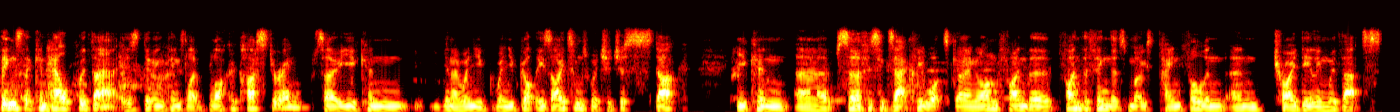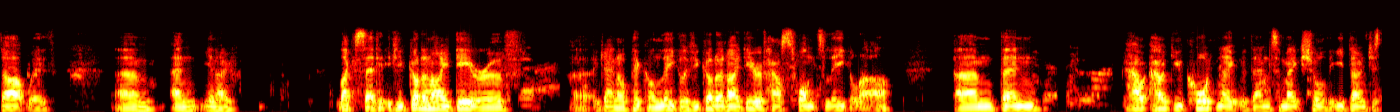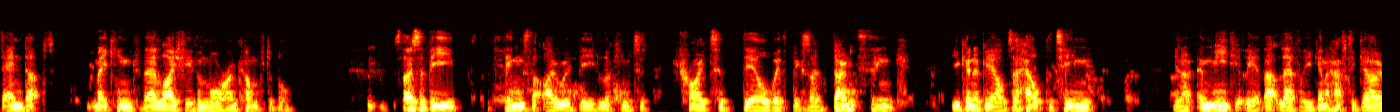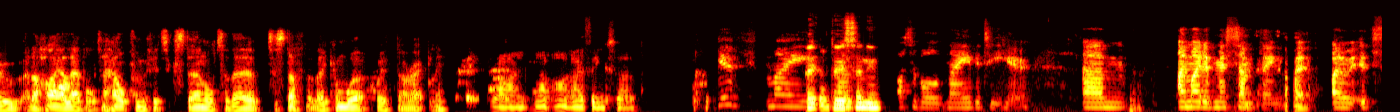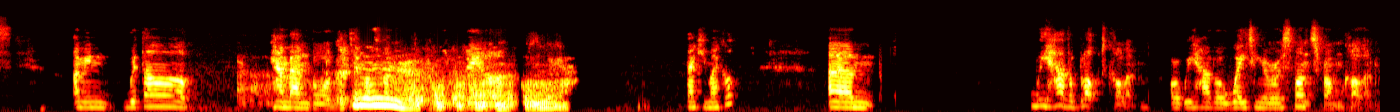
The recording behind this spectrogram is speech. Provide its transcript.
things that can help with that is doing things like blocker clustering. So you can you know when you've when you've got these items which are just stuck you can uh, surface exactly what's going on find the find the thing that's most painful and and try dealing with that to start with. Um, and you know like i said if you've got an idea of uh, again i'll pick on legal. If you've got an idea of how swamped legal are um, then how how do you coordinate with them to make sure that you don't just end up making their life even more uncomfortable? Mhm. So those would be things that I would be looking to try to deal with because I don't think you're going to be able to help the team you know immediately at that level you're going to have to go at a higher level to help them if it's external to their to stuff that they can work with directly Right, I, I- I think so. Give my There- There's an in- possible naivety here. Um, I might have missed something, but uh, it's, I mean, with our Kanban board, they are. Thank you, Michael. Um, we have a blocked column or we have a waiting a response from column.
